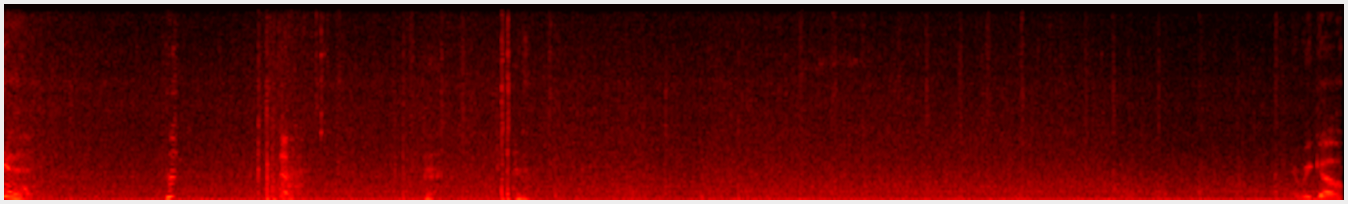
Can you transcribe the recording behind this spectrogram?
Here go.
